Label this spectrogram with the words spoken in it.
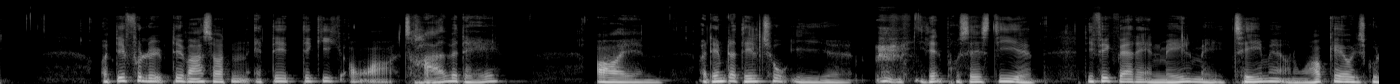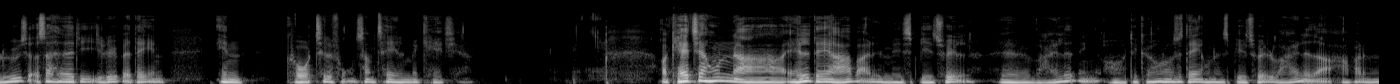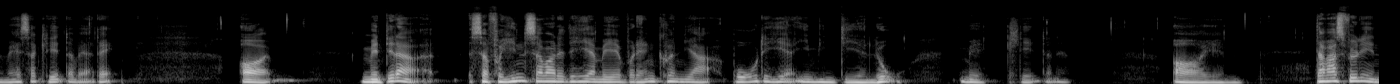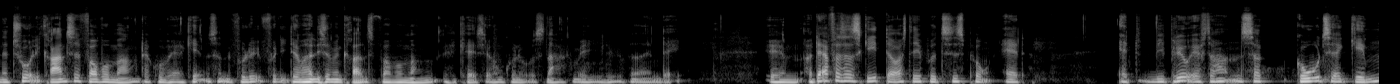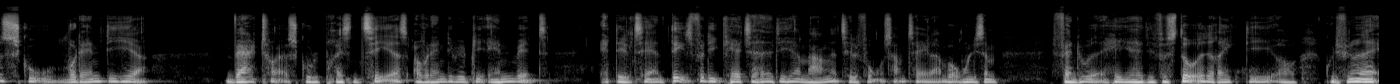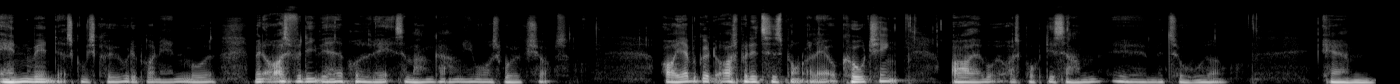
Og det forløb, det var sådan, at det, det gik over 30 dage, og, øh, og dem, der deltog i, øh, i den proces, de, øh, de fik hver dag en mail med et tema og nogle opgaver, de skulle løse, og så havde de i løbet af dagen en kort telefonsamtale med Katja. Og Katja, hun har alle dage arbejdet med spirituel øh, vejledning, og det gør hun også i dag. Hun er spirituel vejleder og arbejder med masser af klienter hver dag. Og, men det der, så for hende, så var det det her med, hvordan kunne jeg bruge det her i min dialog med klienterne. Og øh, der var selvfølgelig en naturlig grænse for, hvor mange der kunne være igennem sådan et forløb, fordi der var ligesom en grænse for, hvor mange øh, Katja hun kunne nå at snakke med i løbet af en dag. Øhm, og derfor så skete der også det på et tidspunkt, at, at vi blev efterhånden så gode til at gennemskue, hvordan de her værktøjer skulle præsenteres, og hvordan de ville blive anvendt af deltageren. Dels fordi Katja havde de her mange telefonsamtaler, hvor hun ligesom fandt ud af, hey, havde de forstået det rigtige, og kunne de finde ud af at anvende det, og skulle vi skrive det på en anden måde. Men også fordi vi havde prøvet det af så mange gange i vores workshops. Og jeg begyndte også på det tidspunkt at lave coaching, og også brugt de samme øh, metoder. Um,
